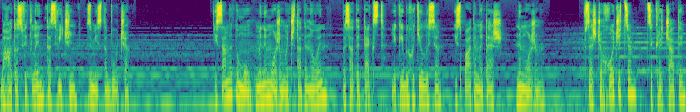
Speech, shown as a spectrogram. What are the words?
багато світлин та свідчень з міста Буча. І саме тому ми не можемо читати новин, писати текст, який би хотілося, і спати ми теж не можемо. Все, що хочеться, це кричати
